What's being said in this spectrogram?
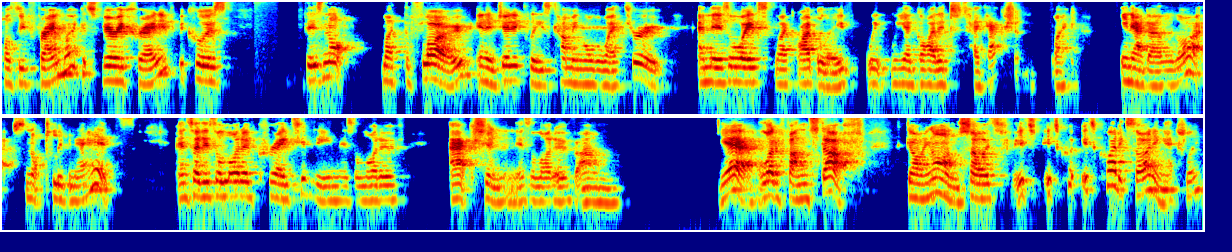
positive framework it's very creative because there's not like the flow energetically is coming all the way through. And there's always like i believe we, we are guided to take action like in our daily lives not to live in our heads. And so there's a lot of creativity and there's a lot of action and there's a lot of um, yeah a lot of fun stuff going on. So it's it's it's it's quite exciting actually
